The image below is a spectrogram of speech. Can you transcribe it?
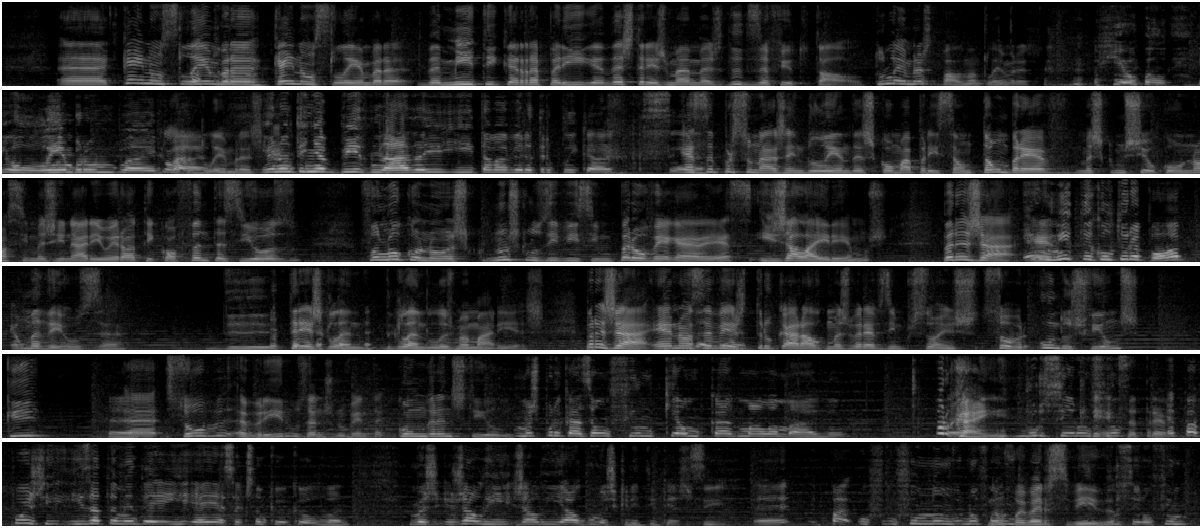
Ah, quem não se lembra, tudo. quem não se lembra da mítica rapariga das três mamas de Desafio Total? Tu lembras-te, Paulo, não te lembras? Eu, eu lembro-me bem. Claro pá. que lembras. Eu não tinha bebido nada e estava a ver a triplicar. Que cena. Essa personagem de lendas com uma aparição tão breve, mas que mexeu com o nosso imaginário erótico fantasioso, falou connosco num exclusivíssimo para o VHS e já lá iremos. Para já, É um mito da cultura pop. é uma deusa de três glândulas mamárias. Para já, é a nossa vez de trocar algumas breves impressões sobre um dos filmes que É. ah, soube abrir os anos 90 com um grande estilo. Mas por acaso é um filme que é um bocado mal amado. Por quem? Por ser um Quem é filme. se atreve? É pá, pois, exatamente é, é essa questão que eu, que eu levanto. Mas eu já li, já li algumas críticas. Sim. Eh, pá, o, o filme não, não foi Não foi bem recebido. por ser um filme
